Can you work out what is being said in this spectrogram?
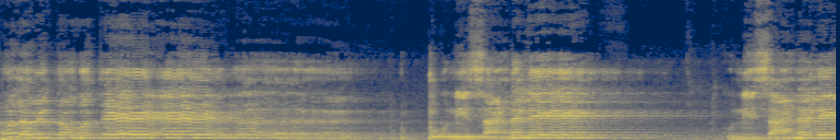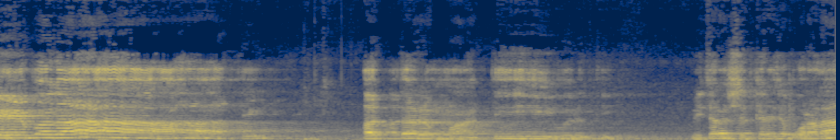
फुलवित होते. कुणी सांडले कुणी सांडले बघा ते अत्तर मातीवरती बिचारा शेतकऱ्याच्या पोराला.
